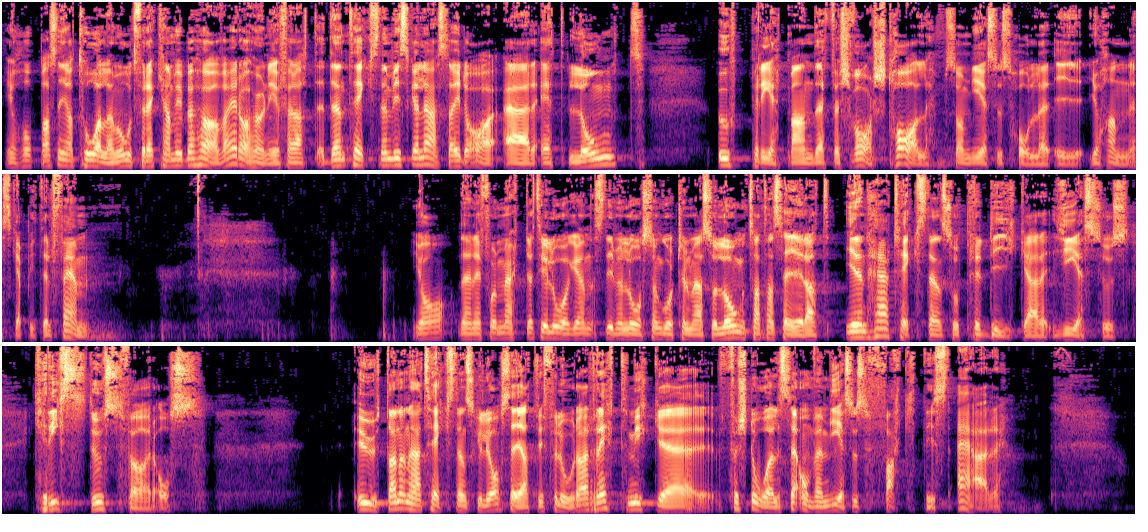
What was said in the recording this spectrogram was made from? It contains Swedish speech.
Jag hoppas ni har tålamod, för det kan vi behöva idag hörni, för att den texten vi ska läsa idag är ett långt upprepande försvarstal som Jesus håller i Johannes kapitel 5. Ja, den reformerte teologen Steven Lawson går till och med så långt så att han säger att i den här texten så predikar Jesus Kristus för oss. Utan den här texten skulle jag säga att vi förlorar rätt mycket förståelse om vem Jesus faktiskt är.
